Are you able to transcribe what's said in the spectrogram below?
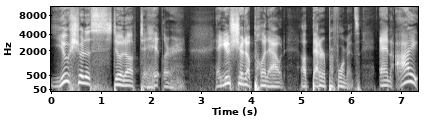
you should have stood up to Hitler and you should have put out a better performance. And I,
